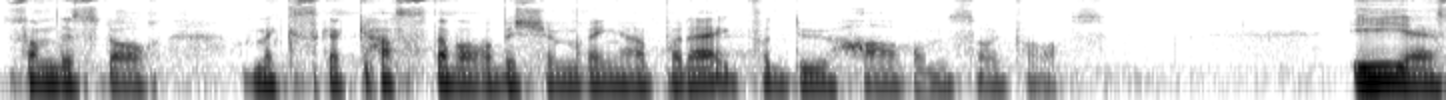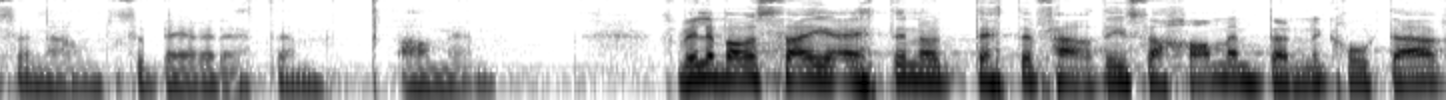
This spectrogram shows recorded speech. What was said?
som det står. At vi skal kaste våre bekymringer på deg, for du har omsorg for oss. I Jesu navn så ber jeg dette. Amen. Så vil jeg bare si at etter når dette er ferdig, så har vi en bønnekrok der.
